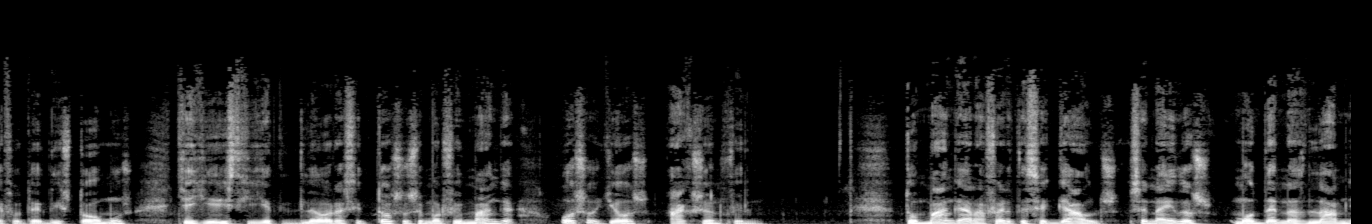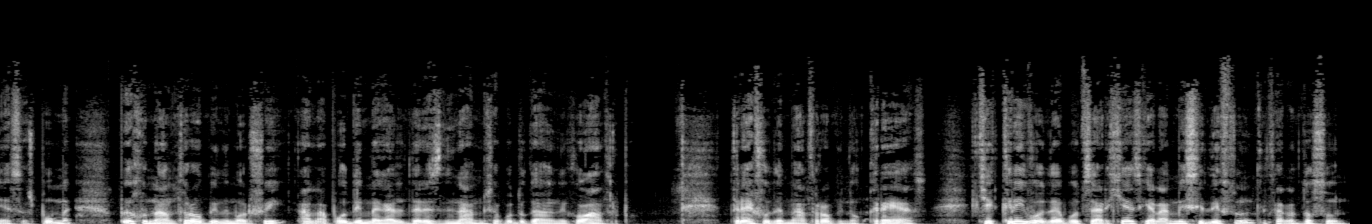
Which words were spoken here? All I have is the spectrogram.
αυτοτελείς τόμους και γυρίστηκε για την τηλεόραση τόσο σε μορφή μάγκα όσο και ως action film. Το μάγκα αναφέρεται σε γκάουλς, σε ένα είδος μοντέρνας λάμιας ας πούμε, που έχουν ανθρώπινη μορφή αλλά πολύ μεγαλύτερες δυνάμεις από τον κανονικό άνθρωπο. Τρέφονται με ανθρώπινο κρέας και κρύβονται από τις αρχές για να μην συλληφθούν και θανατωθούν.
